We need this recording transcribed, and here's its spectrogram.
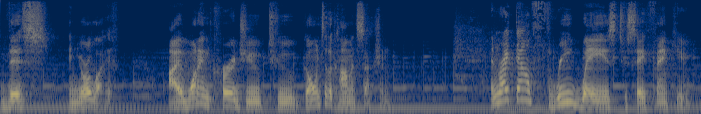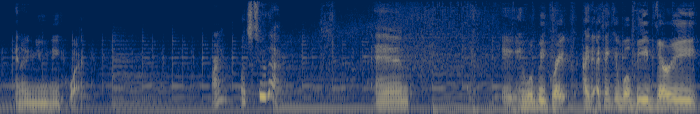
this in your life, I want to encourage you to go into the comments section and write down three ways to say thank you in a unique way. All right, let's do that and it, it will be great. I, I think it will be very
